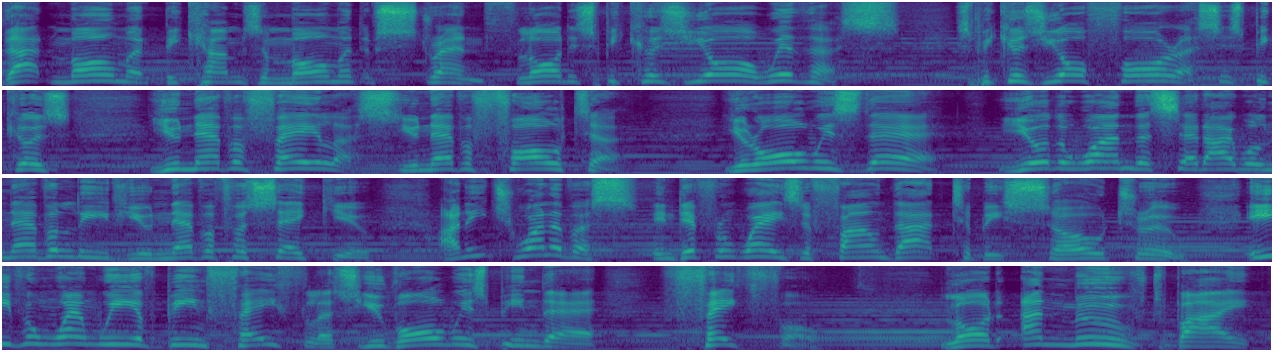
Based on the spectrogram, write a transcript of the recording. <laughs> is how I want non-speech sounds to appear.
that moment becomes a moment of strength. Lord, it's because you're with us. It's because you're for us. It's because you never fail us. You never falter. You're always there. You're the one that said, I will never leave you, never forsake you. And each one of us, in different ways, have found that to be so true. Even when we have been faithless, you've always been there, faithful. Lord, unmoved by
